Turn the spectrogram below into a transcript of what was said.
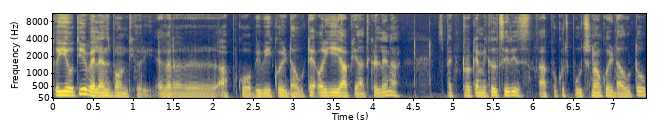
तो ये होती है वैलेंस बॉन्ड थ्योरी अगर आपको अभी भी कोई डाउट है, और ये आप याद कर लेना स्पेक्ट्रोकेमिकल सीरीज़ आपको कुछ पूछना हो, कोई डाउट हो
